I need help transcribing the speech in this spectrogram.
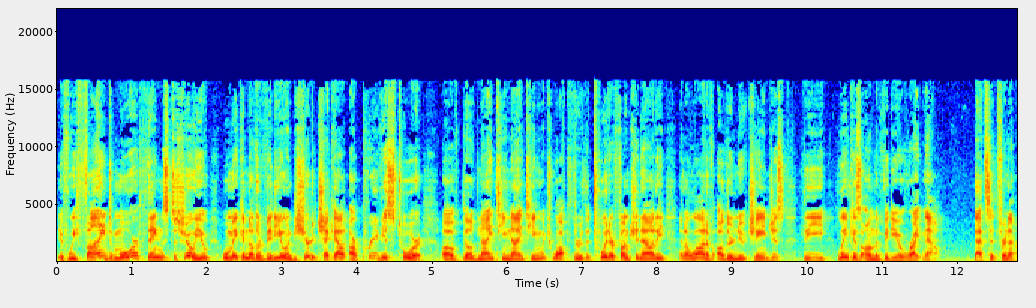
If we find more things to show you, we'll make another video, and be sure to check out our previous tour of build 1919, which walked through the Twitter functionality and a lot of other new changes. The link is on the video right now. That's it for now.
